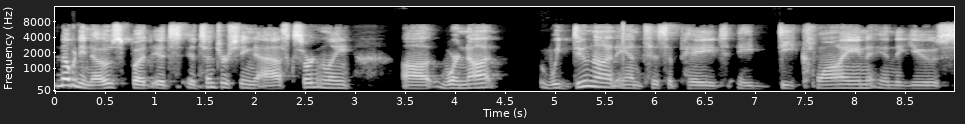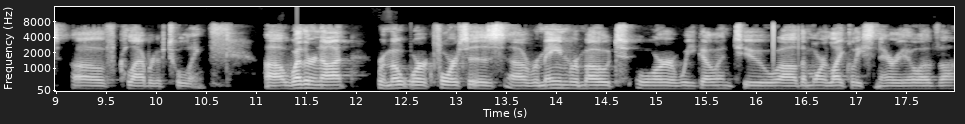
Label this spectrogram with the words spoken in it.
nobody knows but it's it's interesting to ask. Certainly uh, we're not we do not anticipate a decline in the use of collaborative tooling. Uh, whether or not remote workforces uh, remain remote or we go into uh, the more likely scenario of uh,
